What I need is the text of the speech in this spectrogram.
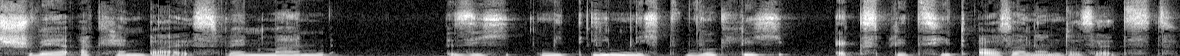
schwer erkennbar ist, wenn man sich mit ihm nicht wirklich explizit auseinandersetzt.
